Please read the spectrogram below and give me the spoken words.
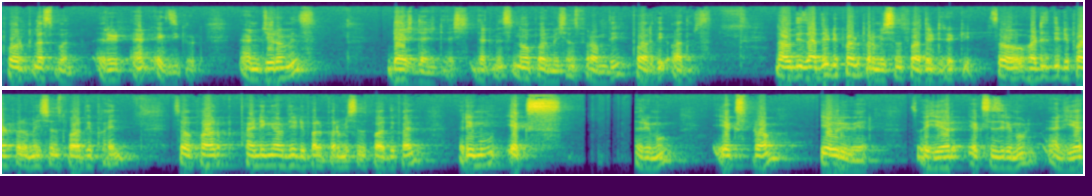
4 plus 1 read and execute. And 0 means dash dash dash. That means no permissions from the for the others. Now these are the default permissions for the directory so what is the default permissions for the file? So for finding out the default permissions for the file remove x. Remove x from everywhere. So here x is removed and here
